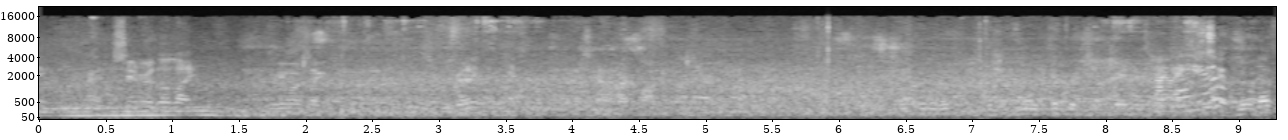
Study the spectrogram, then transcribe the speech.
You see where the light? Give me one second. You ready? It's kind of hard to walk. I'm on YouTube. Have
